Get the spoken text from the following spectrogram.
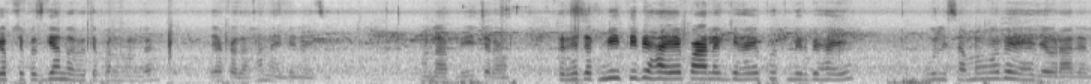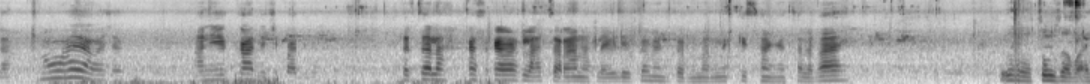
गपचेपच घेणार होते पण म्हणलं एखादा हा नाही देण्याचं. मला आपलं विचारावं. तर ह्याच्यात मेथी बी आहे पालक बी आहे कोथमीर बी आहे मुलीचा मऊ बी आहे ह्याच्यावर आलेला. मऊ आहे अहो ह्याच्यात आणि एक कांद्याची पातळी. तर चला कसं काय वाटलं आजचा रानातला व्हिडिओ कमेंट करून मला नक्कीच सांगा. चला बाय. तुमचा बाय.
